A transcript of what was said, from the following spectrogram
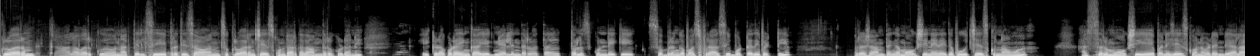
శుక్రవారం చాలా వరకు నాకు తెలిసి ప్రతి శుక్రవారం చేసుకుంటారు కదా అందరూ కూడాని. ఇక్కడ కూడా ఇంకా యజ్ఞం వెళ్ళిన తర్వాత తులసి కుండీకి శుభ్రంగా పసుపు రాసి బొట్టది పెట్టి ప్రశాంతంగా మోక్షి నేనైతే పూజ చేసుకున్నాము. అస్సలు మోక్షి ఏ పని చేసుకునేవాడండి అలా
